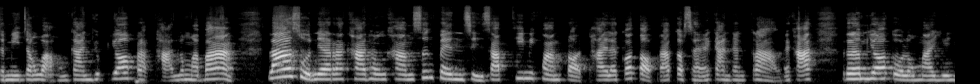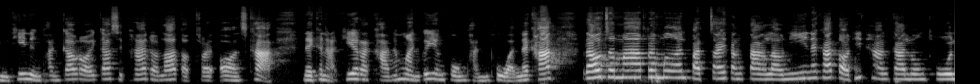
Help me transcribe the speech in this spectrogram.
จะมีจังหวะของการยุบย่อปรับฐานลงมาบ้าง ล่าสุดเนี่ยราคาทองคำซึ่งเป็นสินทรัพย์ที่มีความปลอดภัย และก็ตอบรับกับสถานการณ์ดังกล่าวนะคะ เริ่มย่อตัวลงมายืนอยู่ที่ 1,995 ดอลลาร์ต่อทรอยออนซ์ค่ะ ในขณะที่ราคาน้ำมันก็ยังคงผันผวนนะคะ เราจะมาประเมินปัจจัยต่างๆ เหล่านี้นะคะ ต่อที่ทางการลงทุน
